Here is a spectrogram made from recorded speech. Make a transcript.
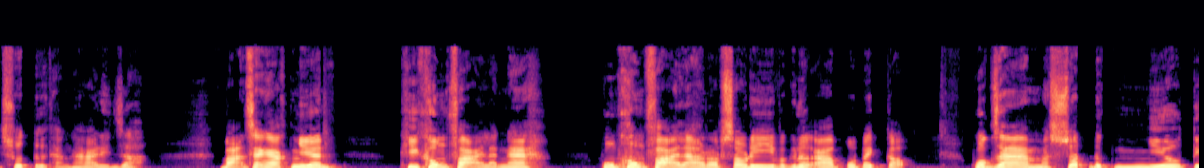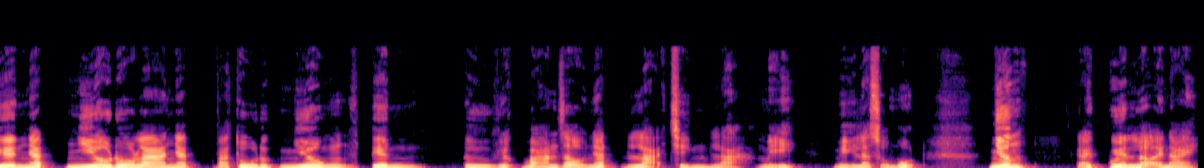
Suốt từ tháng 2 đến giờ. Bạn sẽ ngạc nhiên khi không phải là Nga, cũng không phải là Ả Rập Saudi và các nước OPEC cộng. Quốc gia mà xuất được nhiều tiền nhất, nhiều đô la nhất và thu được nhiều tiền từ việc bán dầu nhất lại chính là Mỹ. Mỹ là số 1. Nhưng cái quyền lợi này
